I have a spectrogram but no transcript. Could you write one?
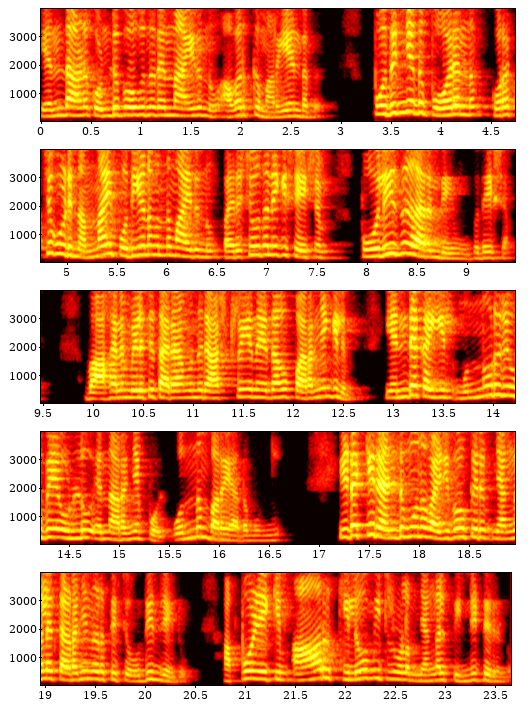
എന്താണ് കൊണ്ടുപോകുന്നതെന്നായിരുന്നു അവർക്കും അറിയേണ്ടത്. പൊതിഞ്ഞത് പോരെന്നും കുറച്ചുകൂടി നന്നായി പൊതിയണമെന്നുമായിരുന്നു പരിശോധനയ്ക്ക് ശേഷം പോലീസുകാരന്റെയും ഉപദേശം. വാഹനം വിളിച്ച് തരാമെന്ന് രാഷ്ട്രീയ നേതാവ് പറഞ്ഞെങ്കിലും എന്റെ കയ്യിൽ മുന്നൂറ് രൂപയേ ഉള്ളൂ എന്നറിഞ്ഞപ്പോൾ ഒന്നും പറയാതെ മുങ്ങി. ഇടയ്ക്ക് രണ്ടു മൂന്ന് വഴിപോക്കരും ഞങ്ങളെ തടഞ്ഞു നിർത്തി ചോദ്യം ചെയ്തു. അപ്പോഴേക്കും ആറ് കിലോമീറ്ററോളം ഞങ്ങൾ പിന്നിട്ടിരുന്നു.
